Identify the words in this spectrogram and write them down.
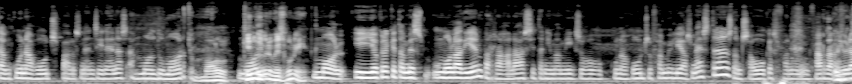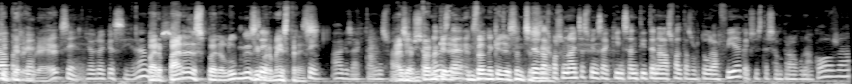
tan coneguts pels nens i nenes amb molt d'humor. Molt. Quin llibre més bonic. Molt. I jo crec que també és molt adient per regalar si tenim amics o coneguts o familiars mestres, doncs segur que es fan un fart de Un riure. de perquè... riure, eh? Sí, jo crec que sí. Eh? Per Doncs- pares, per alumnes i sí, per mestres. Sí, exacte. Ens fa Vaja, doncs, ens aquella- ens dona aquella sensació. Des dels personatges fins a quin sentit tenen les faltes d'ortografia, que existeixen per alguna cosa,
